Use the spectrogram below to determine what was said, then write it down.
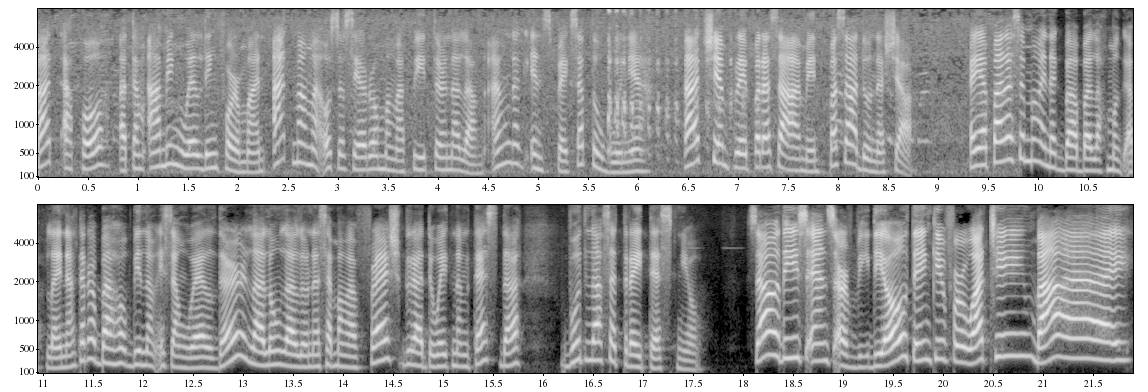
At ako at ang aming welding foreman at mga osasero mga fitter na lang ang nag-inspect sa tubo niya. At syempre para sa amin, pasado na siya. Kaya para sa mga nagbabalak mag-apply ng trabaho bilang isang welder, lalong-lalo na sa mga fresh graduate ng TESDA, good luck sa trade test nyo. So this ends our video. Thank you for watching. Bye!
